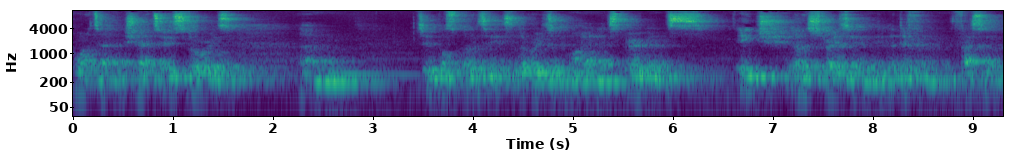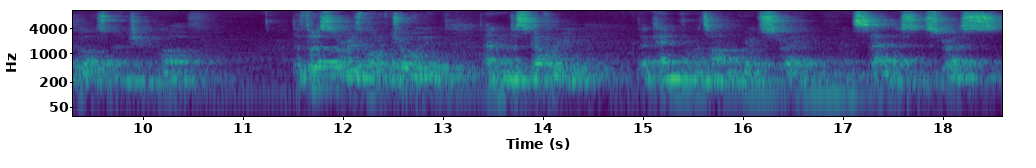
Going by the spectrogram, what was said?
I want to share two stories, um, two possibilities that are rooted in my own experience, each illustrating a different facet of God's nurturing love. The first story is one of joy and discovery that came from a time of great strain and sadness and stress.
